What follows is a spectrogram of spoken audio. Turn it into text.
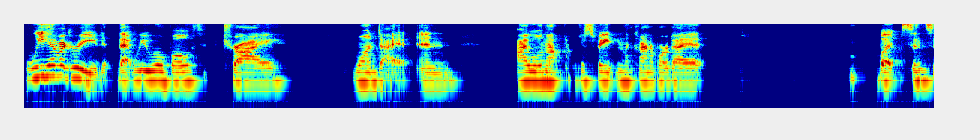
we have agreed that we will both try one diet and I will not participate in the carnivore diet. But since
